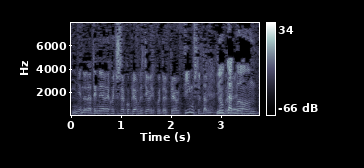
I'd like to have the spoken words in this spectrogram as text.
Не, ну, а ты, наверное, хочешь такой прямо сделать какой-то прям фильм, что ли, там? Ну, как бы он,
